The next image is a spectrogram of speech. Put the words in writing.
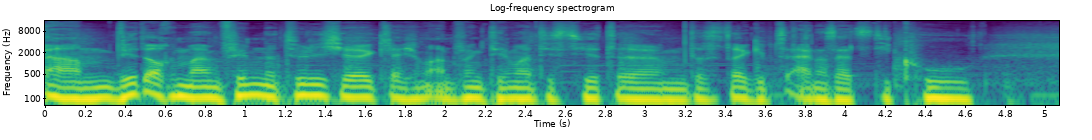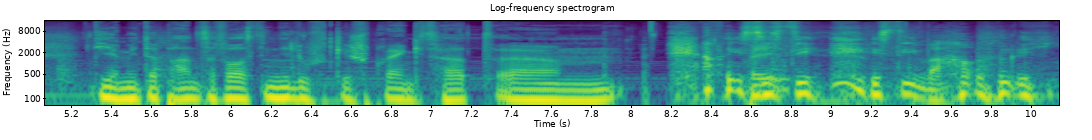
Ähm, wird auch in meinem Film natürlich äh, gleich am Anfang thematisiert. Ähm, dass, da gibt es einerseits die Kuh, die er mit der Panzerfaust in die Luft gesprengt hat. Ähm, ist, die, ist die wahr oder nicht?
